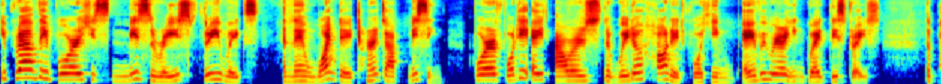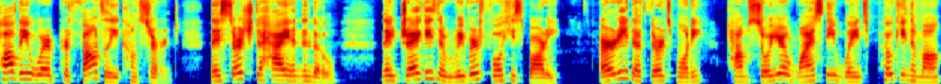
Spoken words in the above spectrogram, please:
He bravely bore his miseries three weeks, and then one day turned up missing. For forty eight hours the widow hunted for him everywhere in great distress. The party were profoundly concerned. They searched high and low. They dragged the river for his body. Early the third morning, Tom Sawyer wisely went poking among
